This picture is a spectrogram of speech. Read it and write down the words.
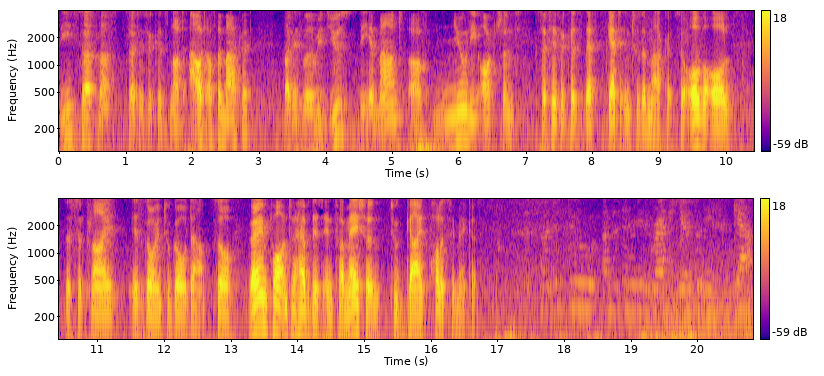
these surplus certificates not out of the market, but it will reduce the amount of newly auctioned certificates that get into the market. So overall, the supply is going to go down. So very important to have this information to guide policymakers. So just to understand really the graph here, so this cap,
